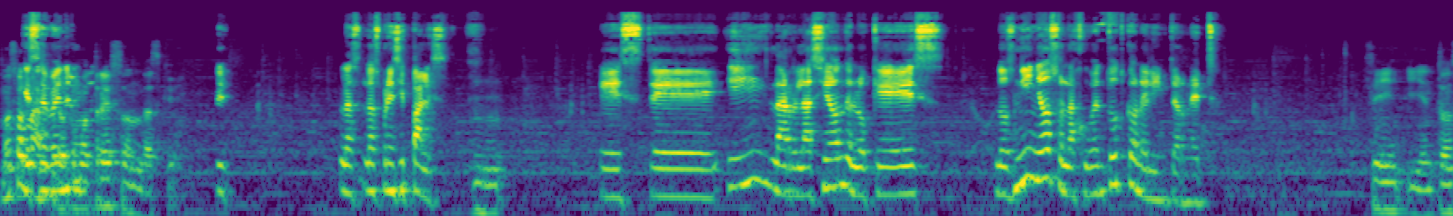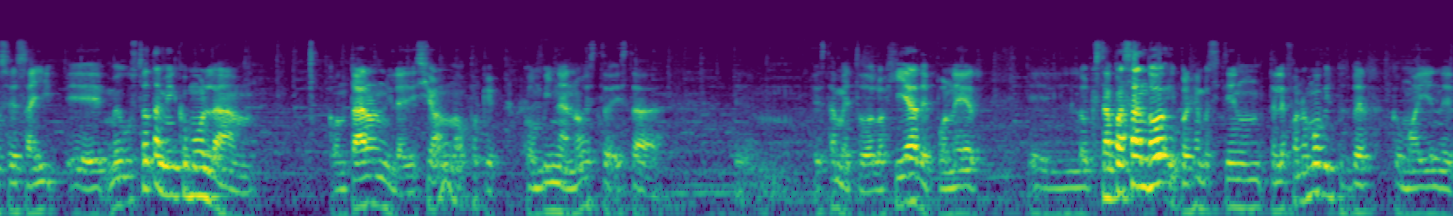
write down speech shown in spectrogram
No son que más, se pero ven en- como tres son las que... Sí, Las, las principales. Este, y la relación de lo que es los niños o la juventud con el internet. Sí, y entonces ahí eh, me gustó también cómo la contaron y la edición, ¿no? Porque combina, ¿no? Esta, esta, eh, esta metodología de poner eh, lo que está pasando y, por ejemplo, si tienen un teléfono móvil, pues ver como hay en el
